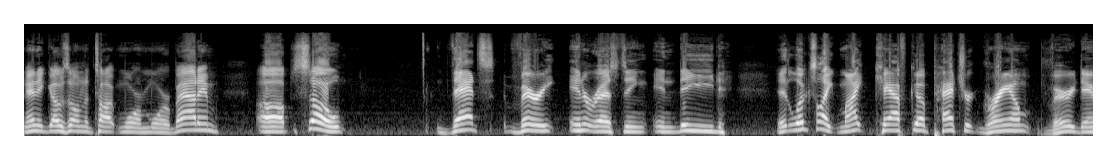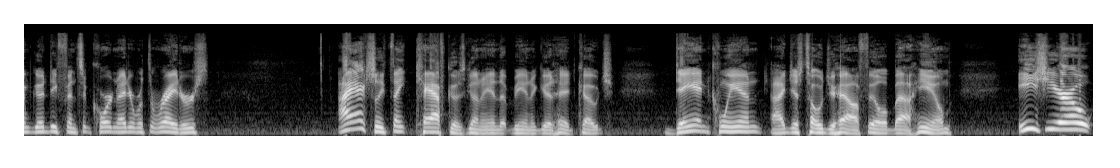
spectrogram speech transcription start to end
And he goes on to talk more and more about him. Uh, so that's very interesting indeed. It looks like Mike Kafka, Patrick Graham, very damn good defensive coordinator with the Raiders. I actually think Kafka is going to end up being a good head coach. Dan Quinn, I just told you how I feel about him. Ejiro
